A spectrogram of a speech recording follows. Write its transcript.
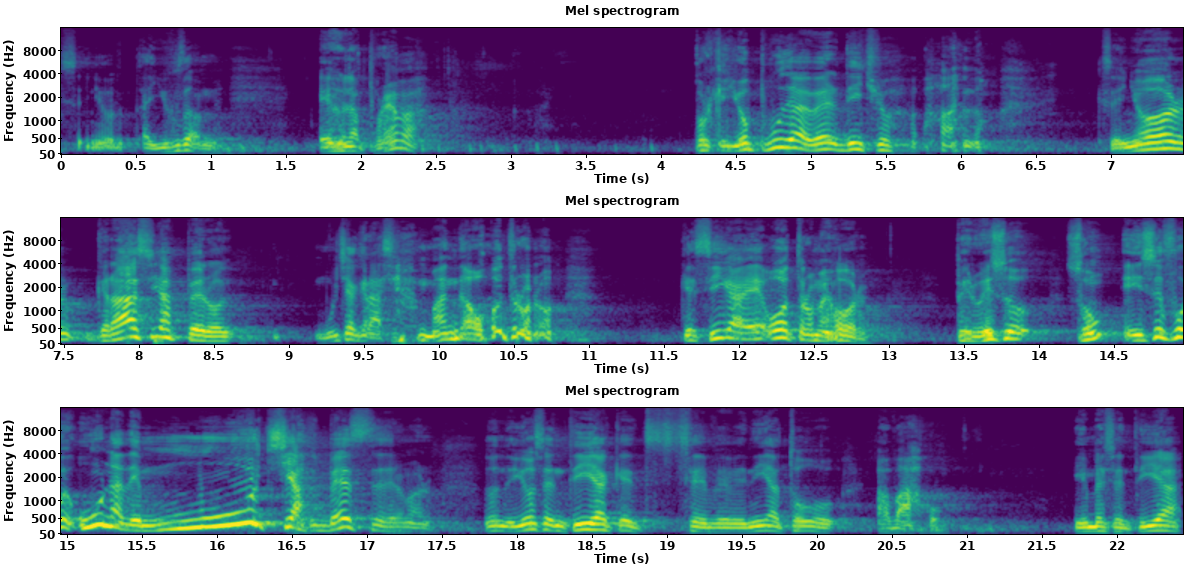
Señor, ayúdame. Es una prueba. Porque yo pude haber dicho, ah, Señor, gracias, pero muchas gracias, manda otro, ¿no? Que siga eh, otro mejor. Pero eso, son, esa fue una de muchas veces, hermano, donde yo sentía que se me venía todo abajo. Y me sentía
